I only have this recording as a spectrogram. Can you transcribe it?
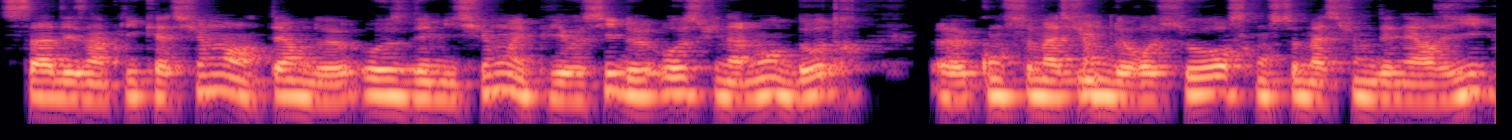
ça a des implications en termes de hausse d'émissions et puis aussi de hausse finalement d'autres euh, consommation de ressources, consommation d'énergie,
